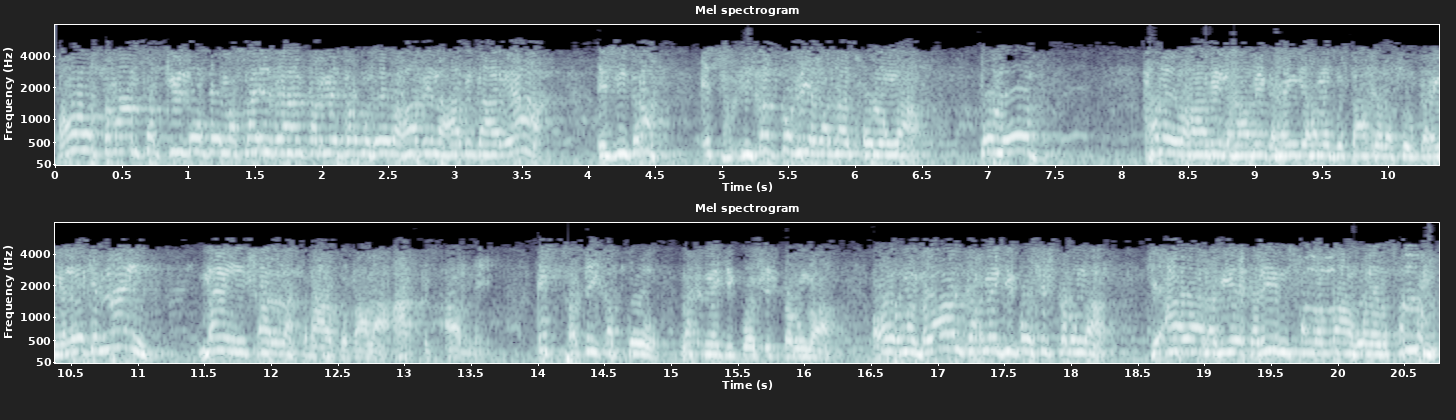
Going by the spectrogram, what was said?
اور تمام سب چیزوں کے مسائل بیان کرنے پر مجھے وہاں بھی لہا بھی کہا گیا، اسی طرح اس حقیقت کو بھی اگر میں کھولوں گا تو لوگ ہمیں وہاں بھی لہا بھی کہیں گے، ہمیں گستاخ رسول کریں گے۔ لیکن نہیں، میں انشاءاللہ شاء اللہ کو تعالیٰ آپ کے سامنے اس حقیقت کو رکھنے کی کوشش کروں گا اور میں بیان کرنے کی کوشش کروں گا کہ آیا نبی کریم صلی اللہ علیہ وسلم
